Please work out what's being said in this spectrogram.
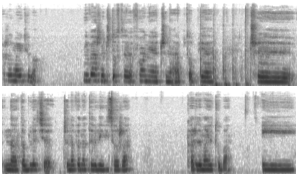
Każdy ma YouTube'a. Nieważne, czy to w telefonie, czy na laptopie, czy na tablecie, czy nawet na telewizorze. Każdy ma YouTube'a. I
